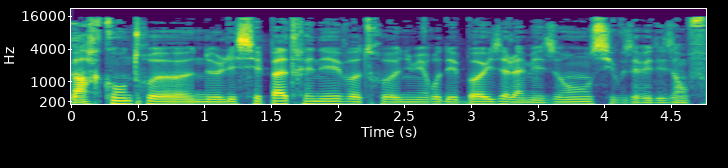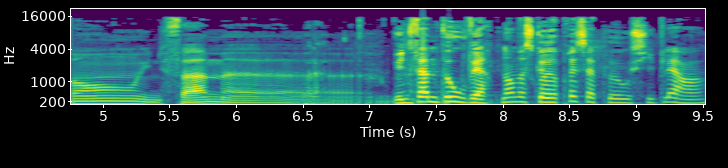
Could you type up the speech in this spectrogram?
Par contre, euh, ne laissez pas traîner votre numéro des boys à la maison si vous avez des enfants, une femme, euh, Voilà. Une femme peu ouverte, non Parce que après ça peut aussi plaire. Hein.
